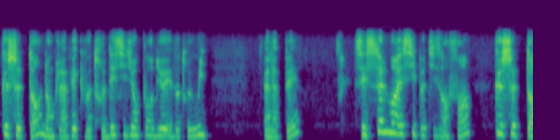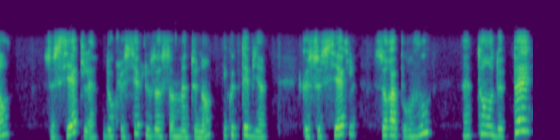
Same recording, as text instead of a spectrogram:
que ce temps, donc avec votre décision pour Dieu et votre oui à la paix, c'est seulement ainsi, petits enfants, que ce temps, ce siècle, donc le siècle nous sommes maintenant, écoutez bien, que ce siècle sera pour vous un temps de paix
